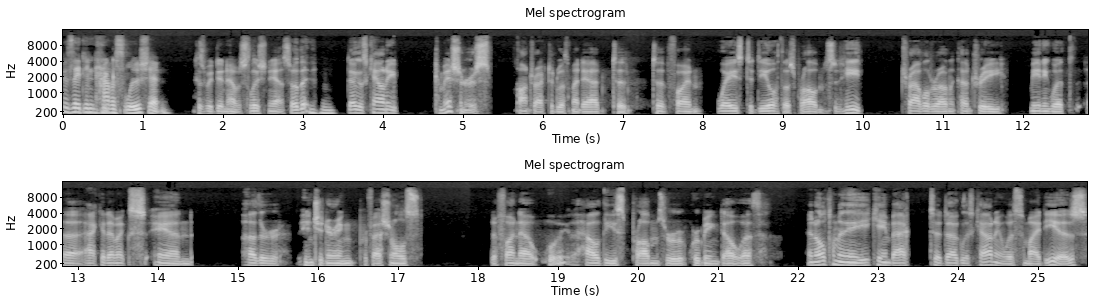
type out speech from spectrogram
Because they didn't have a solution. Because we didn't have a solution, yeah. So the mm-hmm. Douglas County commissioners contracted with my dad to, to find ways to deal with those problems. And he traveled around the country meeting with uh, academics and other engineering professionals to find out how these problems were, were being dealt with. And ultimately, he came back to Douglas County with some ideas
